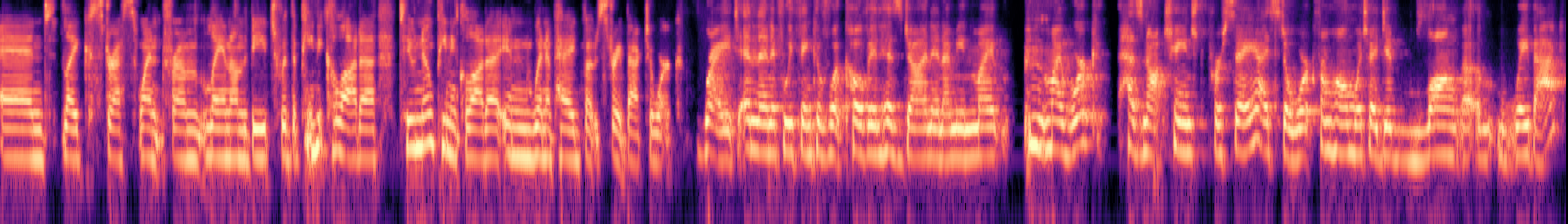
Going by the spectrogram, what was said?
and like stress went from laying on the beach with the pina colada to no pina colada in Winnipeg, but straight back to work. Right. And then if we think of what COVID has done, and I mean, my my work has not changed per se. I still work from home, which I did long uh, way back.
